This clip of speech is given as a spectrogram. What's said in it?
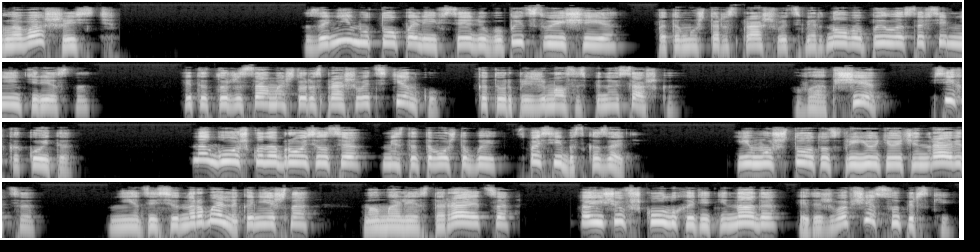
Глава 6. За ним утопали и все любопытствующие, потому что расспрашивать Смирнова было совсем неинтересно. Это то же самое, что расспрашивать стенку, которой прижимался спиной Сашка. Вообще, псих какой-то. На Гошку набросился, вместо того, чтобы спасибо сказать. Ему что, тут в приюте очень нравится? Нет, здесь все нормально, конечно. Мамалия старается, а еще в школу ходить не надо. Это же вообще суперски.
